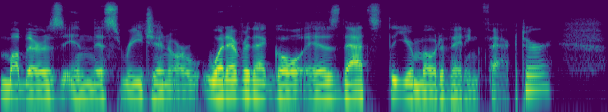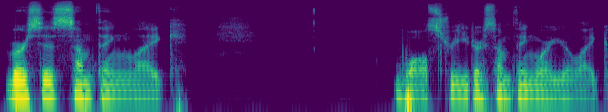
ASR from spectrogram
mothers in this region or whatever that goal is that's the, your motivating factor versus something like Wall Street or something where you're like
